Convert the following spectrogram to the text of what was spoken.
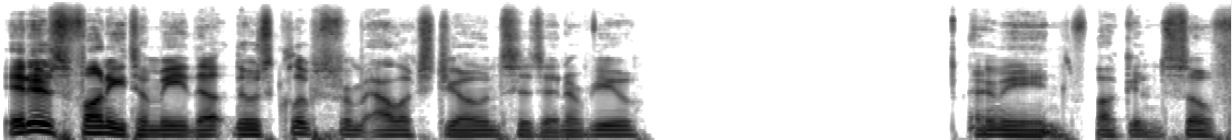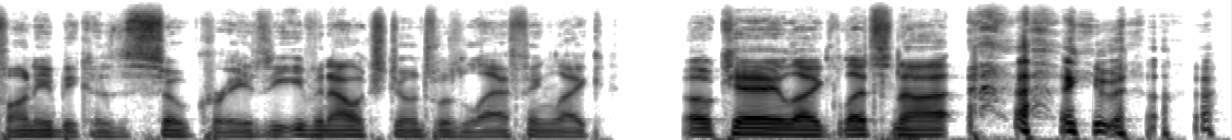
it is funny to me that those clips from Alex Jones, his interview. I mean, fucking so funny because it's so crazy. Even Alex Jones was laughing, like, okay, like let's not.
